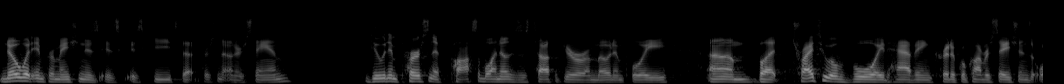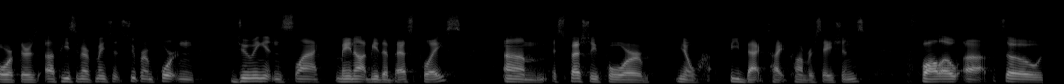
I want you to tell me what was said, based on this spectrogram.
Know what information is, is, is key to that person to understand. Do it in person if possible. I know this is tough if you're a remote employee, um, but try to avoid having critical conversations or if there's a piece of information that's super important, doing it in Slack may not be the best place, um, especially for you know, feedback type conversations. Follow up. So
